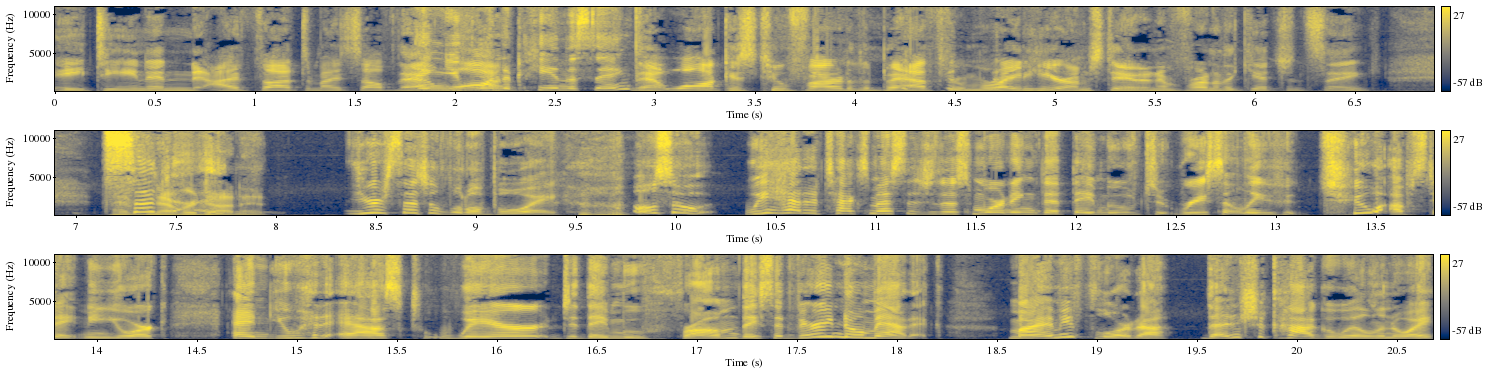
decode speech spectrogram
18, and I thought to myself that And you walk, want to pee in the sink? that walk is too far to the bathroom. right here, I'm standing in front of the kitchen sink. I've Such never a- done it. You're such a little boy. also, we had a text message this morning that they moved recently to upstate New York, and you had asked where did they move from? They said very nomadic. Miami, Florida, then Chicago, Illinois,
